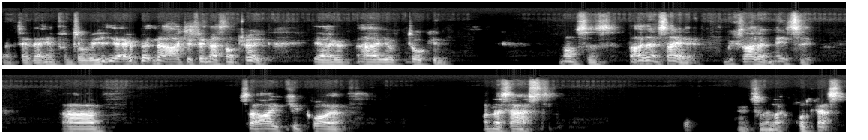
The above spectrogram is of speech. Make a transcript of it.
don't say they're infantile, yeah, but no, I just think that's not true. You know, uh, you're talking nonsense, but I don't say it because I don't need to. Um, so I keep quiet unless asked. In something like a podcast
